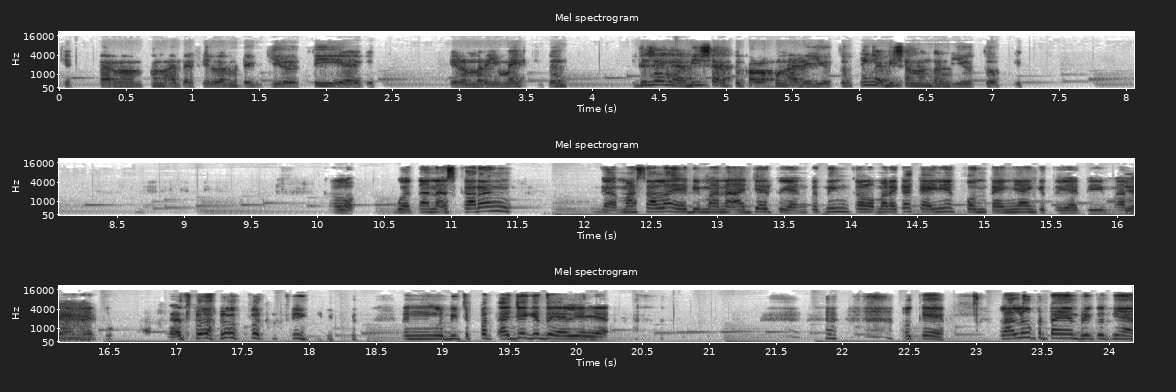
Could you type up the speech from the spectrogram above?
kita nonton ada film The Guilty ya gitu film remake gitu itu saya nggak bisa tuh kalaupun ada YouTube-nya nggak bisa nonton di YouTube gitu kalau buat anak sekarang nggak masalah ya di mana aja tuh yang penting kalau mereka kayaknya kontennya gitu ya di mananya yeah. tuh nggak terlalu penting gitu. dan lebih cepat aja gitu ya Lia ya Oke, lalu pertanyaan berikutnya,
